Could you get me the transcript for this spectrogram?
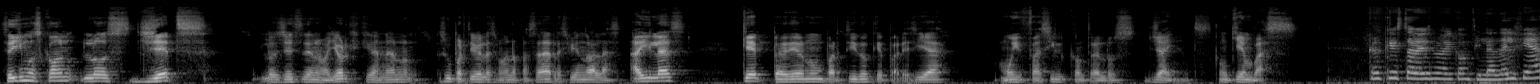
Seguimos con los Jets, los Jets de Nueva York, que ganaron su partido de la semana pasada recibiendo a las Águilas que perdieron un partido que parecía muy fácil contra los Giants. ¿Con quién vas? Creo que esta vez me voy con Filadelfia.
